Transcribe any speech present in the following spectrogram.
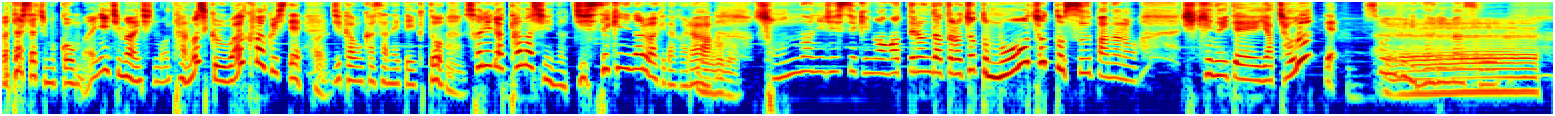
私たちもこう、毎日毎日もう楽しくワクワクしてはい、時間を重ねていくと、うんそれが魂の実績になるわけだから。そんなに実績が上がってるんだったら、ちょっともうちょっとスーパーなの引き抜いてやっちゃうって、そういうふうになります。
